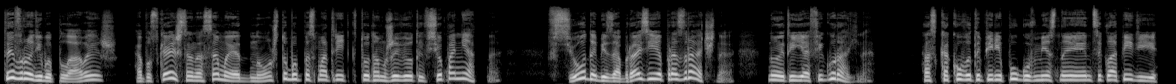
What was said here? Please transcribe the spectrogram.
Ты вроде бы плаваешь, опускаешься на самое дно, чтобы посмотреть, кто там живет, и все понятно — все до безобразия прозрачно, но это я фигурально. А с какого-то перепугу в местные энциклопедии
